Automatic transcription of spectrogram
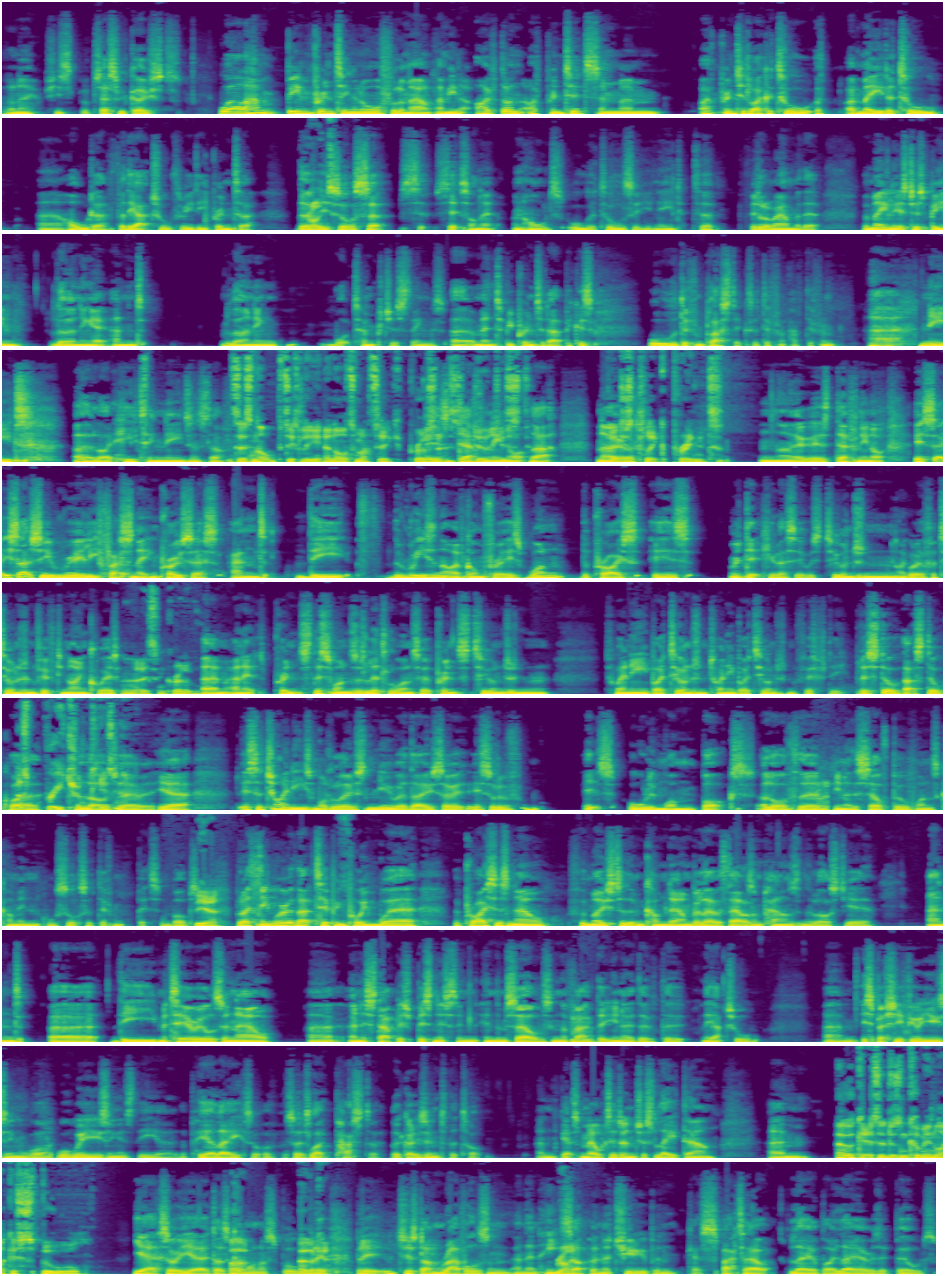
I don't know. She's obsessed with ghosts. Well, I haven't been printing an awful amount. I mean, I've done. I've printed some. Um, I've printed like a tool. I've made a tool uh, holder for the actual 3D printer that Right. is sort of set, sits on it and holds all the tools that you need to fiddle around with it. But mainly, it's just been learning it and learning what temperatures things uh, are meant to be printed at because all the different plastics are different, have different uh, needs, uh, like heating needs and stuff. So it's not particularly an automatic process. It's definitely just- not that. No, just click print. no, it's definitely not. It's it's actually a really fascinating process, and the the reason that I've gone for it is one, the price is ridiculous. It was two hundred. I got it for two hundred and fifty nine quid, Uh, it's incredible. um, and it prints. This one's a little one, so it prints two hundred and twenty by two hundred and twenty by two hundred and fifty. But it's still that's still quite That's a, pretty chunky, large area. Yeah, it's a Chinese model. It's newer though, so it, it's sort of it's all in one box. A lot of the Right. you know the self build ones come in all sorts of different bits and bobs. yeah. But I think we're at that tipping point where the prices now, for most of them, come down below a thousand pounds in the last year, and uh, the materials are now uh, an established business in, in themselves. In the fact that you know the the the actual, um, especially if you're using what what we're using is the uh, the PLA sort of, so it's like pasta that goes into the top and gets melted and just laid down. Um, Oh, okay, so it doesn't come in like a spool. yeah, sorry, yeah, it does come Oh, on a spool, but it but it just unravels and, and then heats Right. up in a tube and gets spat out layer by layer as it builds.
